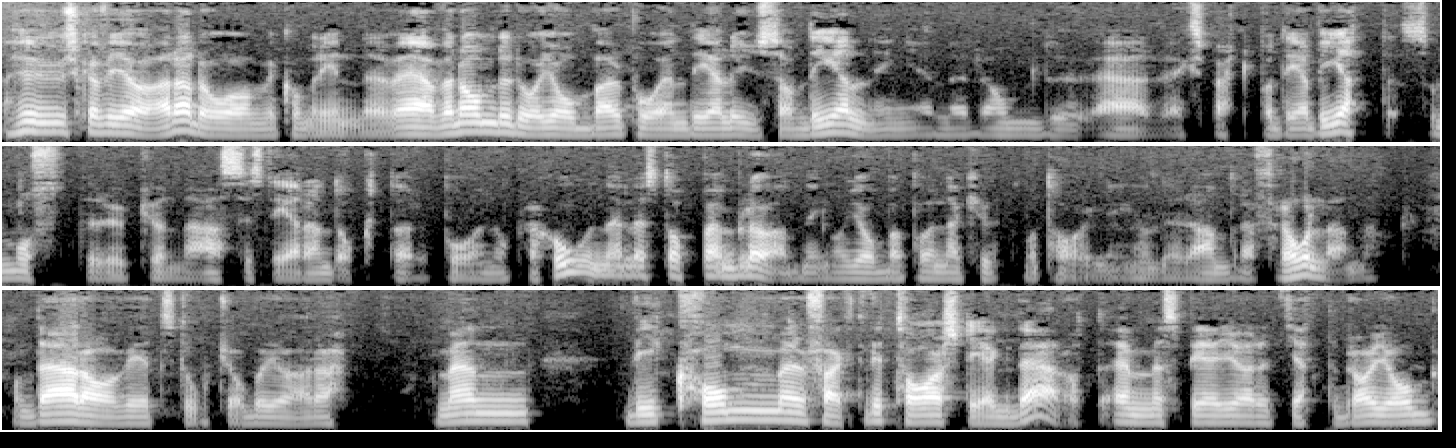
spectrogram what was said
Hur ska vi göra då om vi kommer in där? Även om du då jobbar på en dialysavdelning eller om du är expert på diabetes så måste du kunna assistera en doktor på en operation eller stoppa en blödning och jobba på en akutmottagning under andra förhållanden. Och där har vi ett stort jobb att göra. Men vi kommer faktiskt, vi tar steg däråt. MSB gör ett jättebra jobb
